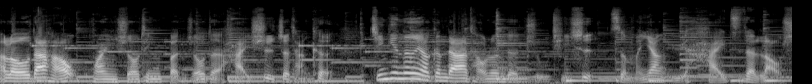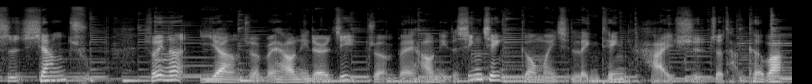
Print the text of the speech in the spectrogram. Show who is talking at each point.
Speaker 1: Hello，大家好，欢迎收听本周的海事这堂课。今天呢，要跟大家讨论的主题是怎么样与孩子的老师相处。所以呢，一样准备好你的耳机，准备好你的心情，跟我们一起聆听海事这堂课吧。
